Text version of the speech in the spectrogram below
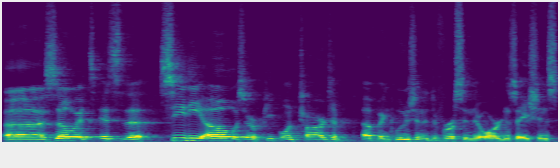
Uh, so it's, it's the CDOs or people in charge of, of inclusion and diversity in their organizations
